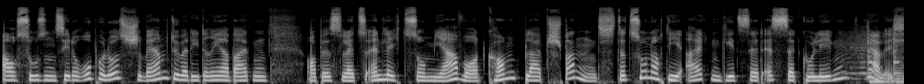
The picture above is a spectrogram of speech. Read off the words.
Auch Susan Sideropoulos schwärmt über die Dreharbeiten. Ob es letztendlich zum Ja-Wort kommt, bleibt spannend. Dazu noch die alten GZSZ-Kollegen. Herrlich.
